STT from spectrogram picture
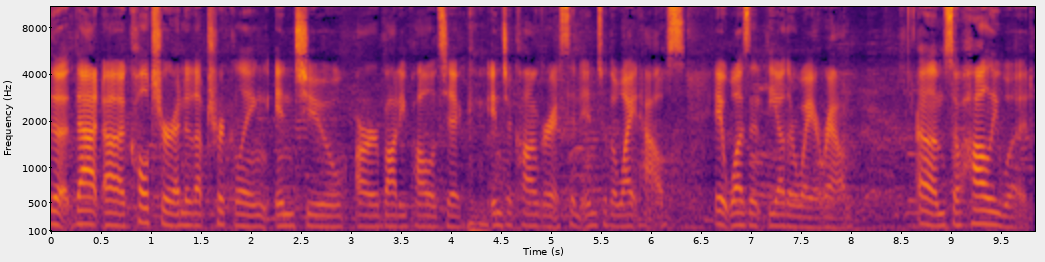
the, that uh, culture ended up trickling into our body politic, into Congress, and into the White House. It wasn't the other way around. Um, so, Hollywood,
